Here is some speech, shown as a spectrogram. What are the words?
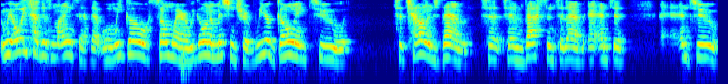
And we always have this mindset that when we go somewhere, we go on a mission trip, we are going to to challenge them, to, to invest into them and, and to and to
